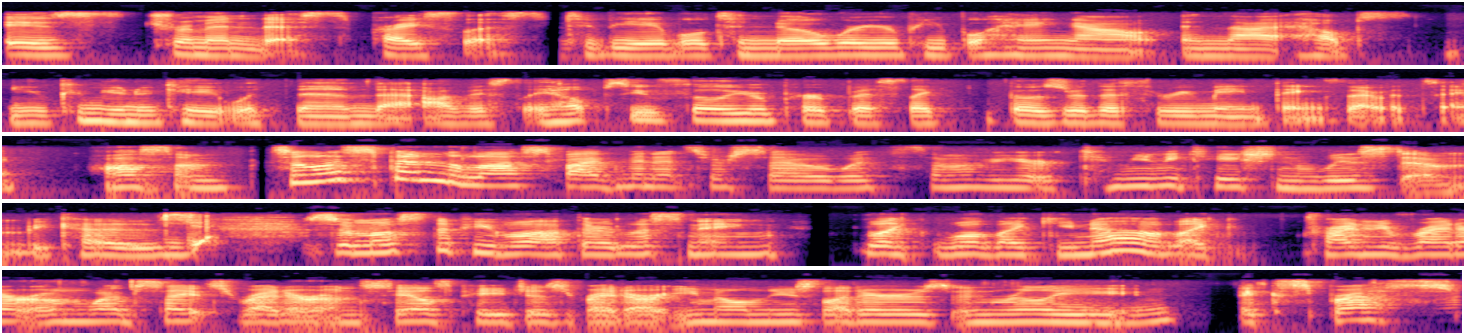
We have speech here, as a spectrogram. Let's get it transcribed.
is tremendous, priceless to be able to know where your people hang out, and that helps you communicate with them. That obviously helps you fill your purpose. Like, those are the three main things I would say. Awesome. So let's spend the last five minutes or so with some of your communication wisdom because yeah. so most of the people out there listening, like, well, like you know, like trying to write our own websites, write our own sales pages, write our email newsletters, and really mm-hmm. express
